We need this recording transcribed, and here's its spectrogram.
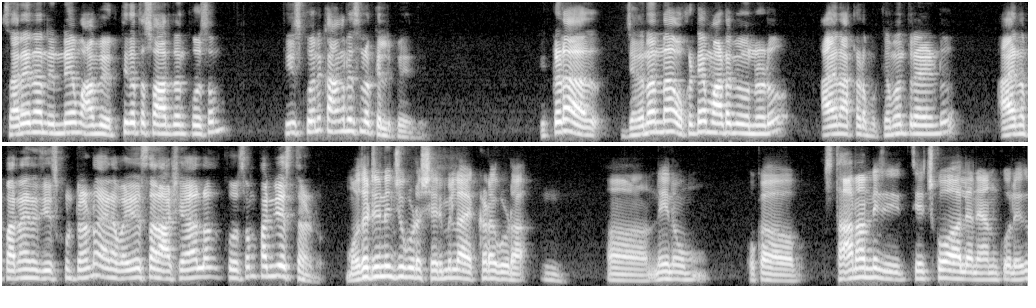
సరైన నిర్ణయం ఆమె వ్యక్తిగత స్వార్థం కోసం తీసుకొని కాంగ్రెస్లోకి వెళ్ళిపోయింది. ఇక్కడ జగనన్న ఒకటే మాట మీద ఉన్నాడు. ఆయన అక్కడ ముఖ్యమంత్రి అయ్యాడు. ఆయన పని ఆయన చేసుకుంటాడు. ఆయన వైఎస్ఆర్ ఆశయాల కోసం పనిచేస్తాడు మొదటి నుంచి కూడా షర్మిల ఎక్కడ కూడా నేను ఒక స్థానాన్ని తెచ్చుకోవాలి అని అనుకోలేదు.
